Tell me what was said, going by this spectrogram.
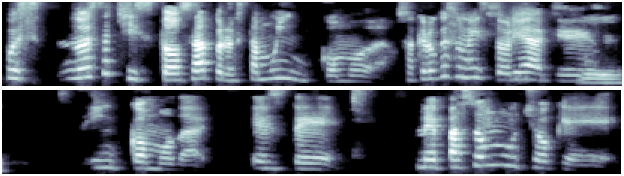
Pues no está chistosa, pero está muy incómoda. O sea, creo que es una historia que es incómoda. Este, me pasó mucho que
